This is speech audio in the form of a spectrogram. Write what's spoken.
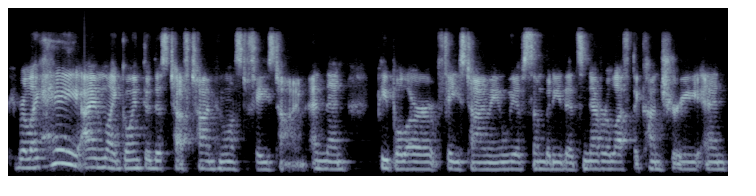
people are like hey i'm like going through this tough time who wants to facetime and then people are FaceTiming. We have somebody that's never left the country and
